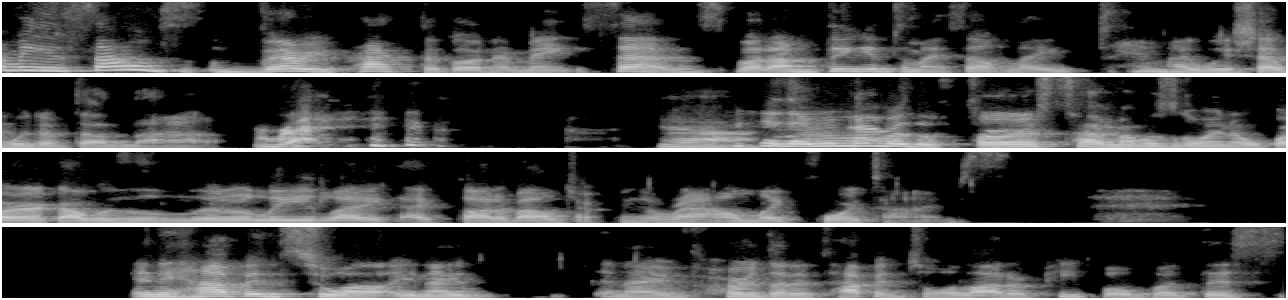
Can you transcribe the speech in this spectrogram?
I mean, it sounds very practical and it makes sense, but I'm thinking to myself, like, damn, I wish I would have done that. Right. yeah. Because I remember and- the first time I was going to work, I was literally like, I thought about jumping around like four times and it happens to uh, and i and i've heard that it's happened to a lot of people but this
